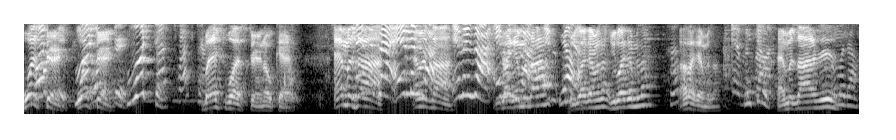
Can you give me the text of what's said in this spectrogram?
Western. Western. What the? Best Western. Best Western. Okay. Amazon. Amazon. Amazon. You like Amazon? Yeah. You like Amazon? You like Amazon? I like Amazon. Me too. Amazon. Amazon it is. Amazon.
